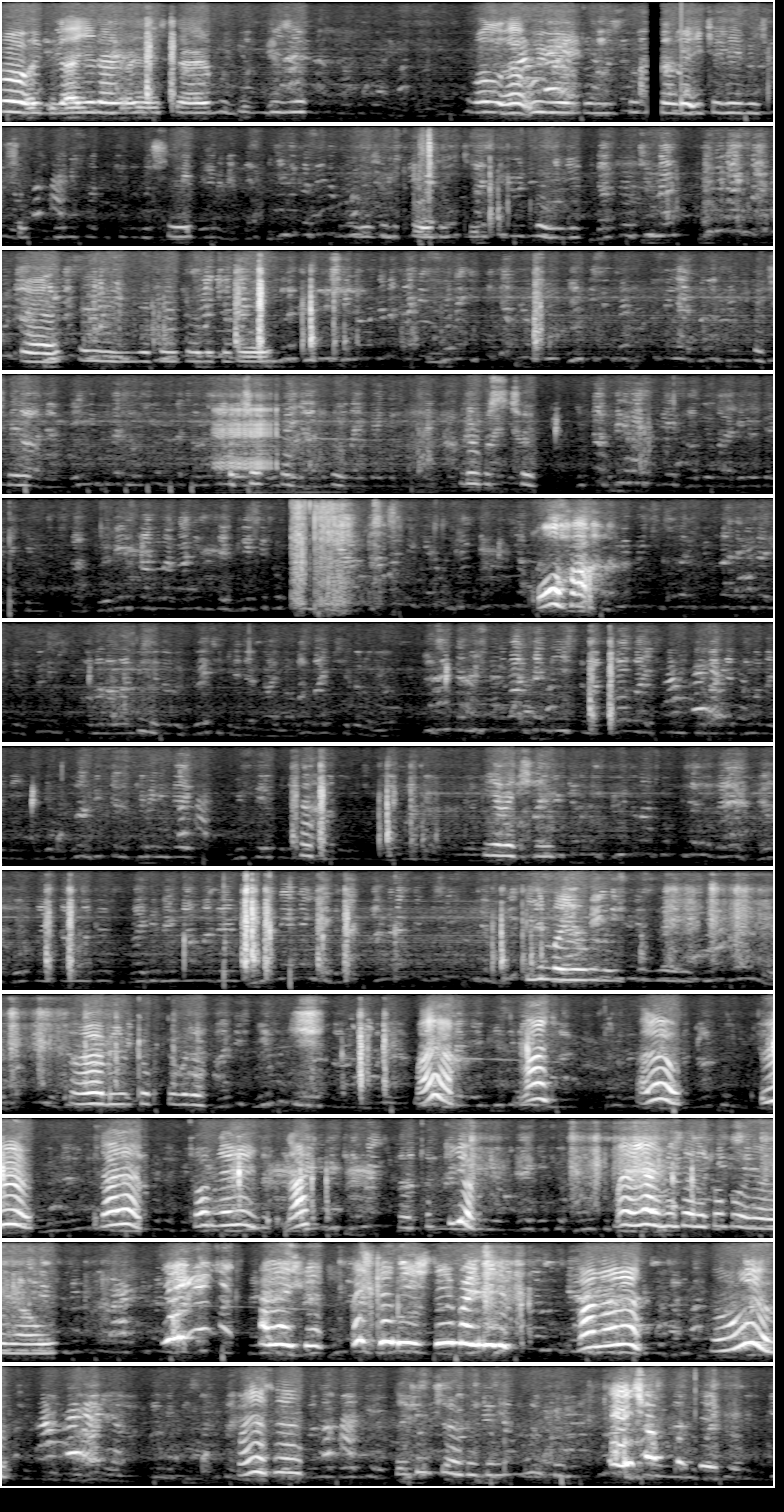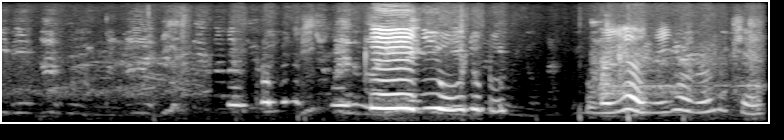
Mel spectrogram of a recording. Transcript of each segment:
Oh, günaydın arkadaşlar. Bugün bizi Vallahi uyuyordum. Sonra içeriye geçmişim. Şey, nasıl bir tuvaletteyim. Ya. Açayım. Dur bir sıçayım. Oha! Yemek yiyeyim. Bizim ayağımız. Aa bizim çok burada. Maya. Lan. Alo. Hı. Birader. Top nereye gidiyor? Lan. Lan top gidiyor. Maya gel biz seninle top oynayalım ya. Ya Allah aşkına. Başka bir isteğim var benim. Lan lan lan. Ne oluyor? Maya sen. Çok sevdin. En çok mutluyum. Ne diyordu bu? Ya ne diyor oğlum şey?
